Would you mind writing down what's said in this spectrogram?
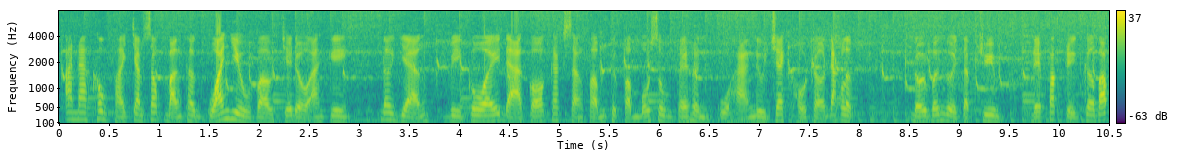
Anna không phải chăm sóc bản thân quá nhiều vào chế độ ăn kiêng, đơn giản vì cô ấy đã có các sản phẩm thực phẩm bổ sung thể hình của hãng Newcheck hỗ trợ đắc lực. Đối với người tập gym, để phát triển cơ bắp,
